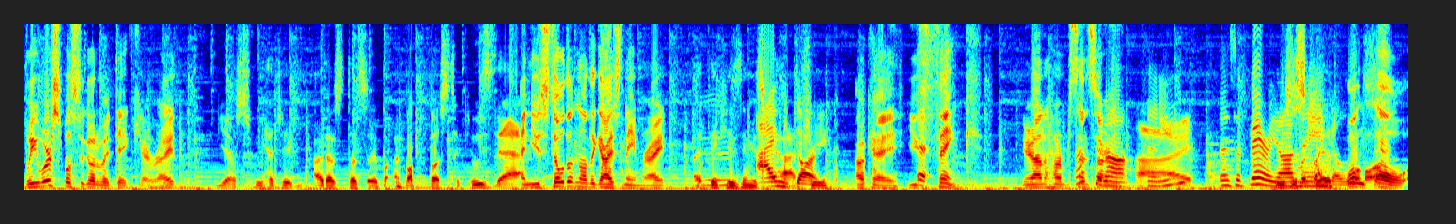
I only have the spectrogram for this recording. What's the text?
we were supposed to go to a daycare, right? Yes, we had to. Uh, that's that's. I bought bus ticket. Who's that? And you still don't know the guy's name, right? I think his name is I'm Patchy. Okay, you Uh, think. You're not 100% That's certain? an odd Hi. name. That's a very Who's odd this name. kid? Well, oh,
